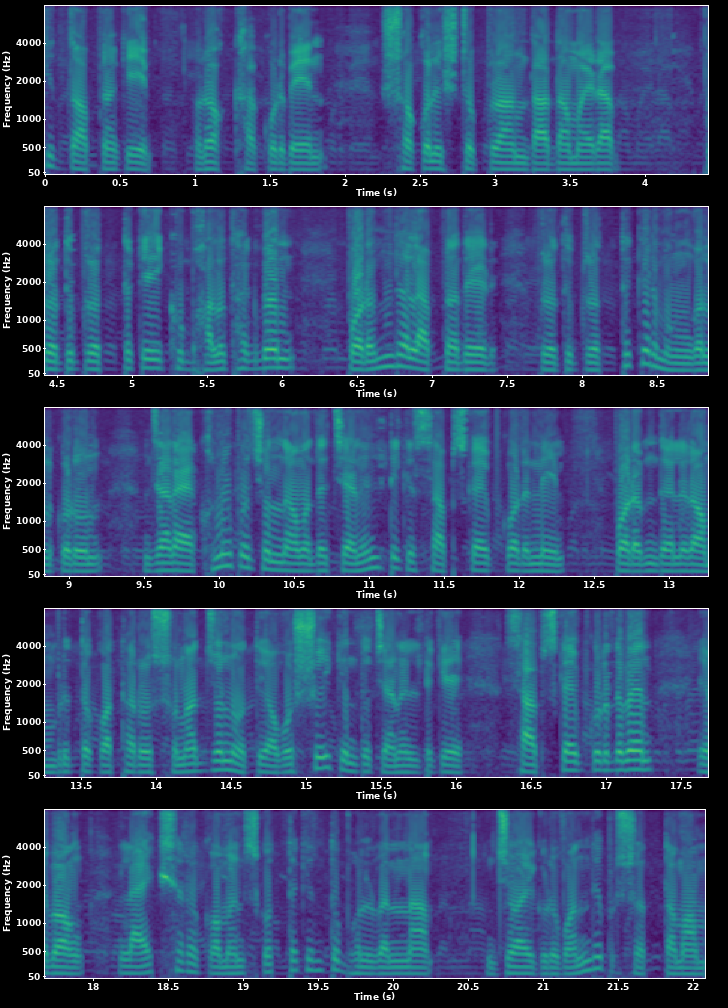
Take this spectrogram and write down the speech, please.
কিন্তু আপনাকে রক্ষা করবেন। সকল ইষ্টপ্রাণ দাদা, মায়েরা প্রতি প্রত্যেকেই খুব ভালো থাকবেন। পরমদয়াল আপনাদের প্রতি প্রত্যেকের মঙ্গল করুন। যারা এখনও পর্যন্ত আমাদের চ্যানেলটিকে সাবস্ক্রাইব করেনি, পরমদয়ালের অমৃত কথারও শোনার জন্য অতি অবশ্যই কিন্তু চ্যানেলটিকে সাবস্ক্রাইব করে দেবেন এবং লাইক শেয়ার ও কমেন্টস করতে কিন্তু ভুলবেন না। জয় গুরু বন্দে পুরুষোত্তমম।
